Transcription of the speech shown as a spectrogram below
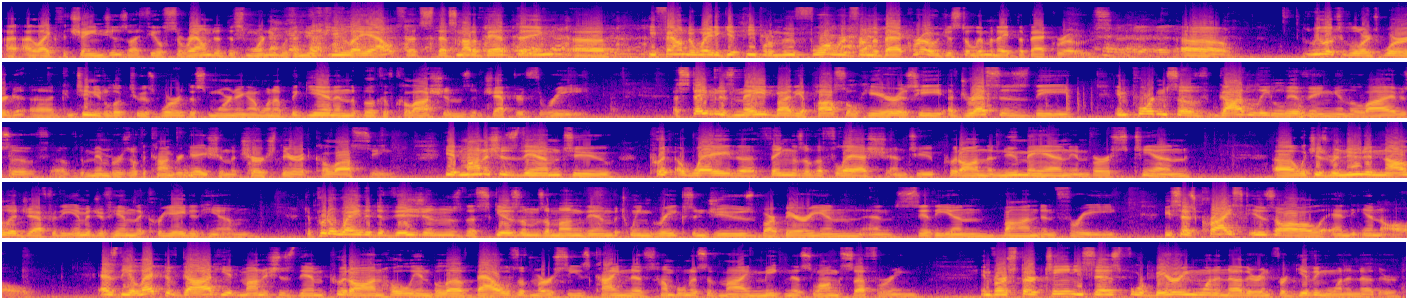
I, I, I like the changes. I feel surrounded this morning with a new pew layout. That's, that's not a bad thing. Uh, he found a way to get people to move forward from the back row, just eliminate the back rows. Uh, we look to the Lord's Word uh, and continue to look to His Word this morning, I want to begin in the book of Colossians in chapter 3. A statement is made by the apostle here as he addresses the importance of godly living in the lives of, of the members of the congregation, the church there at Colossae. He admonishes them to put away the things of the flesh and to put on the new man in verse 10, uh, which is renewed in knowledge after the image of him that created him, to put away the divisions, the schisms among them between Greeks and Jews, barbarian and Scythian, bond and free. He says, Christ is all and in all. As the elect of God, he admonishes them put on, holy and beloved, bowels of mercies, kindness, humbleness of mind, meekness, long suffering. In verse 13, he says, forbearing one another and forgiving one another.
